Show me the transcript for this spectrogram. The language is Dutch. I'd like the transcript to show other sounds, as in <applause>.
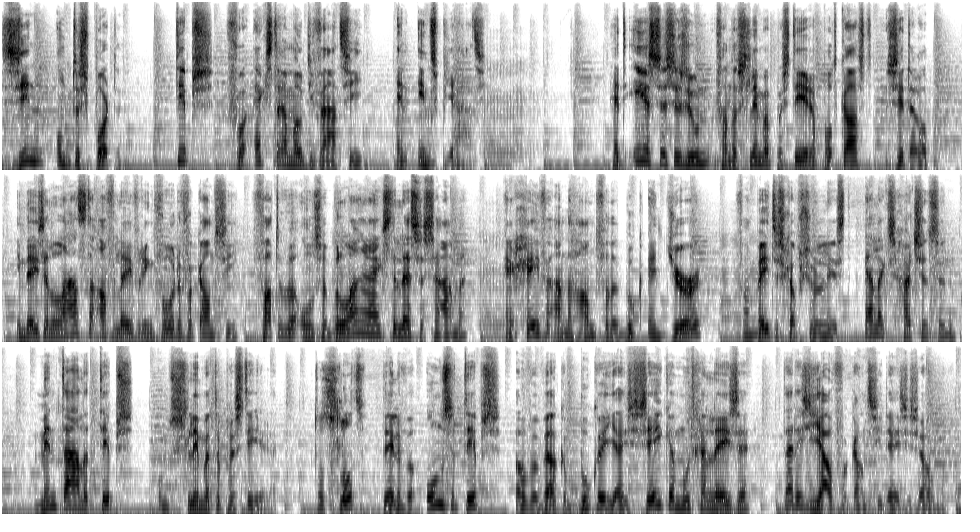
zin om te sporten. Tips voor extra motivatie en inspiratie. Het eerste seizoen van de Slimmer Presteren podcast zit erop. In deze laatste aflevering voor de vakantie vatten we onze belangrijkste lessen samen en geven aan de hand van het boek Endure van wetenschapsjournalist Alex Hutchinson mentale tips om slimmer te presteren. Tot slot delen we onze tips over welke boeken jij zeker moet gaan lezen tijdens jouw vakantie deze zomer.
